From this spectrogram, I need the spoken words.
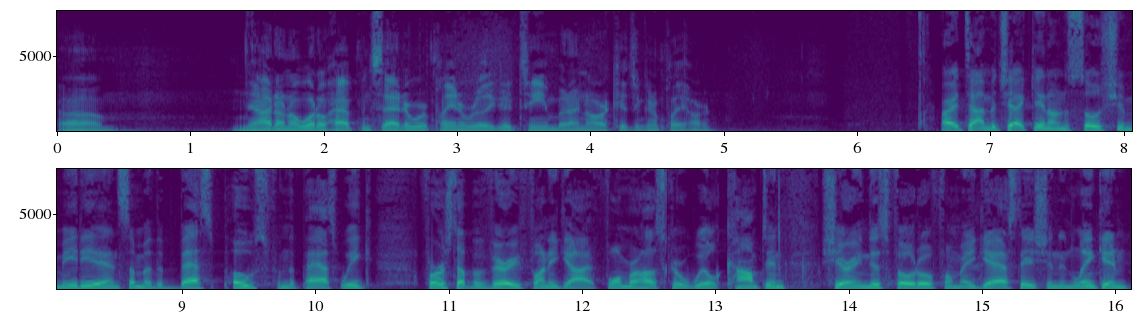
um, now I don't know what'll happen Saturday. We're playing a really good team, but I know our kids are going to play hard. All right, time to check in on social media and some of the best posts from the past week. First up, a very funny guy, former Husker Will Compton, sharing this photo from a gas station in Lincoln.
